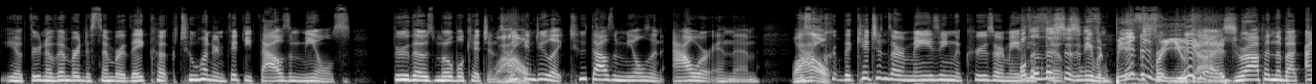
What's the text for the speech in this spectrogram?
you know through November and December, they cook two hundred fifty thousand meals through those mobile kitchens. Wow. We can do like two thousand meals an hour in them. Wow. Cr- the kitchens are amazing. The crews are amazing. well then this So- isn't even big is- for you guys drop in the bucket. I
